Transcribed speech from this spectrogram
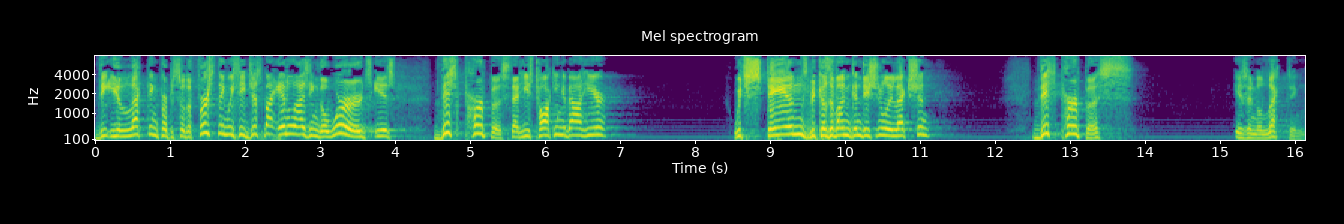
The electing purpose. So the first thing we see just by analyzing the words is this purpose that he's talking about here, which stands because of unconditional election, this purpose is an electing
